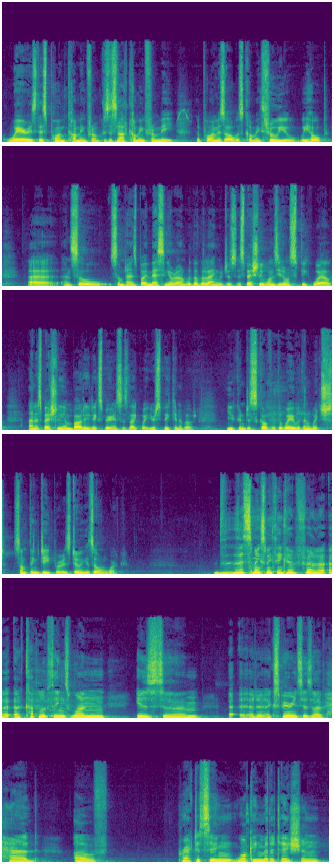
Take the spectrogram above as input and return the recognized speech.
where is this poem coming from? Because it's not coming from me. The poem is always coming through you, we hope. Uh, and so sometimes by messing around with other languages, especially ones you don't speak well, and especially embodied experiences like what you're speaking about, you can discover the way within which something deeper is doing its own work. This makes me think of uh, a, a, couple of things. One is um, experiences I've had of practicing walking meditation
